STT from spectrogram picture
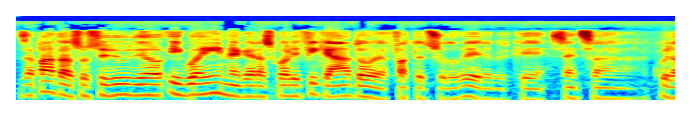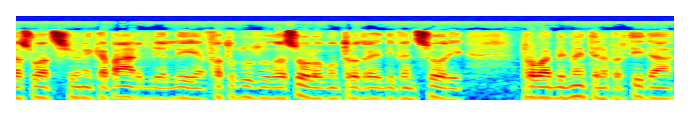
Zapata ha sostituito Higuain che era squalificato e ha fatto il suo dovere perché senza quella sua azione caparbia lì ha fatto tutto da solo contro tre difensori probabilmente la partita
